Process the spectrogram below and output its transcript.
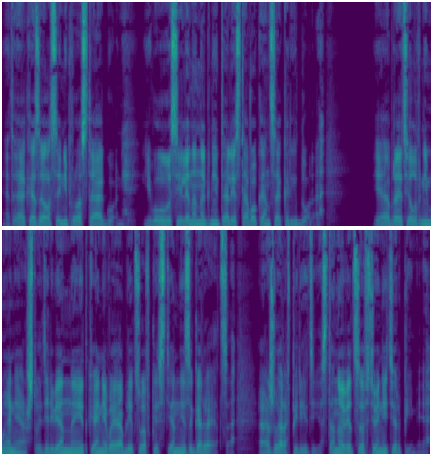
это оказался не просто огонь. Его усиленно нагнетали с того конца коридора. Я обратил внимание, что деревянная и тканевая облицовка стен не загорается, а жар впереди становится все нетерпимее.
